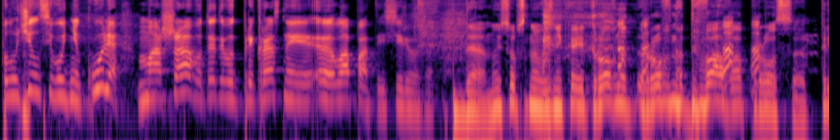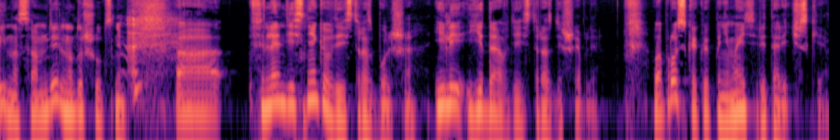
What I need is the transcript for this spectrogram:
получил сегодня Коля, маша вот этой вот прекрасной э, лопатой, Сережа. Да, ну и, собственно, возникает ровно, ровно два вопроса. Три, на самом деле, но да шут с ним. А, в Финляндии снега в 10 раз больше или еда в 10 раз дешевле? Вопросы, как вы понимаете, риторические.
